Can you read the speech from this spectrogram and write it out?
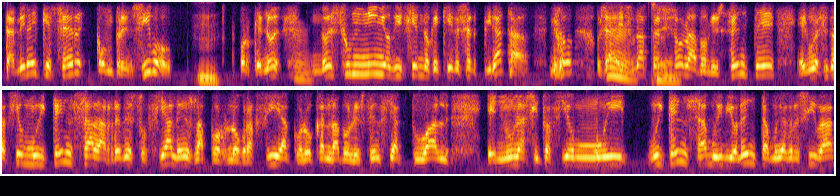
También hay que ser comprensivo, Mm. porque no, no es un niño diciendo que quiere ser pirata, ¿no? O sea, Mm, es una sí. persona adolescente en una situación muy tensa, las redes sociales, la pornografía colocan la adolescencia actual en una situación muy muy tensa, muy violenta, muy agresiva,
